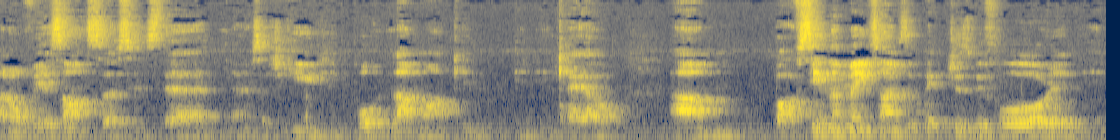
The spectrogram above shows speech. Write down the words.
an obvious answer since they're you know, such a huge, important landmark in, in, in KL. Um, but I've seen them many times in pictures before, in, in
